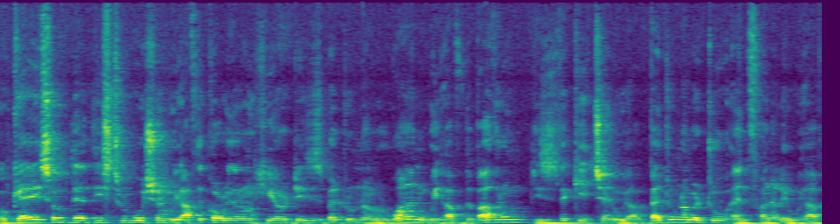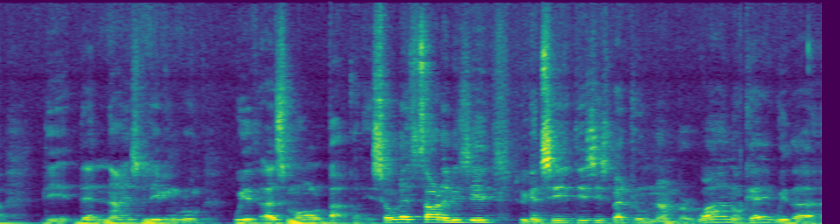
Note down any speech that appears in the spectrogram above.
okay so the distribution we have the corridor on here. This is bedroom number one. We have the bathroom. This is the kitchen. We have bedroom number two. And finally we have the then nice living room with a small balcony. So let's start a visit. So you can see this is bedroom number one okay with a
